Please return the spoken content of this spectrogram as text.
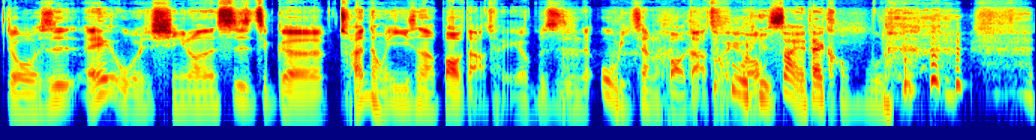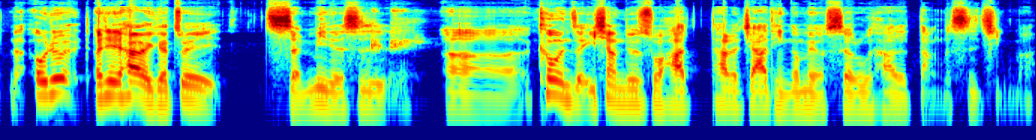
对，我是哎、欸，我形容的是这个传统意义上的抱大腿，而不是物理上的抱大腿。物理上也太恐怖了。那我觉得，而且还有一个最神秘的是，呃，柯文哲一向就是说他他的家庭都没有涉入他的党的事情嘛。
